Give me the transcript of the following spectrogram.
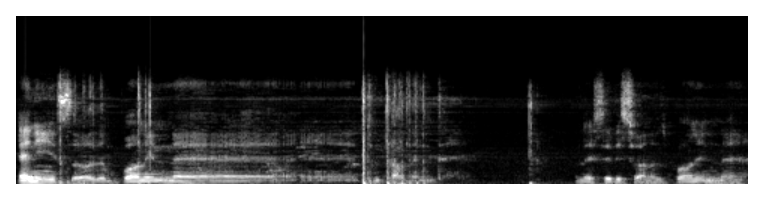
Any so the born in uh, 2000 let's say this one was born in uh,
